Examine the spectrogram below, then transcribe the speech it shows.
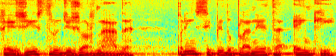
Registro de jornada. Príncipe do planeta Enki.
